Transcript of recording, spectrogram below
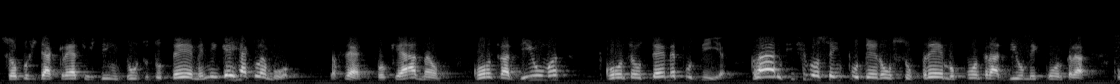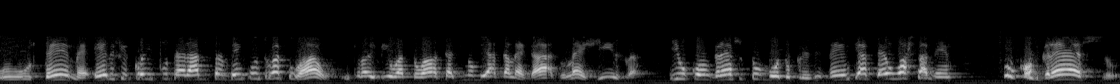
sobre os decretos de indulto do Temer, ninguém reclamou, tá certo? Porque, ah, não, contra a Dilma, contra o Temer podia. Claro que se você empoderou o Supremo contra a Dilma e contra o Temer, ele ficou empoderado também contra o atual, e proibiu o atual até de nomear delegado, legisla. E o Congresso tomou do presidente até o orçamento. O Congresso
